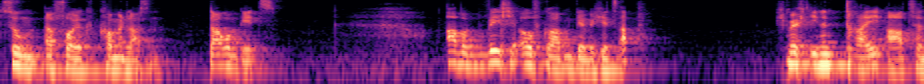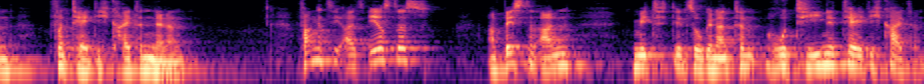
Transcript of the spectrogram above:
zum Erfolg kommen lassen. Darum geht's. Aber welche Aufgaben gebe ich jetzt ab? Ich möchte Ihnen drei Arten von Tätigkeiten nennen. Fangen Sie als erstes am besten an mit den sogenannten Routinetätigkeiten.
